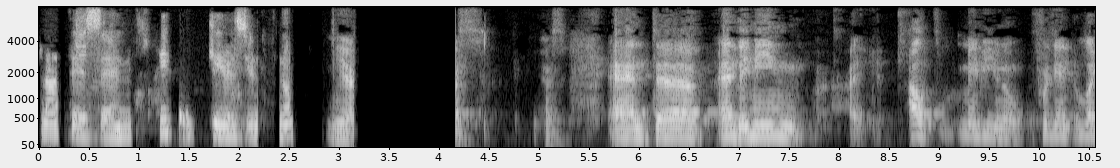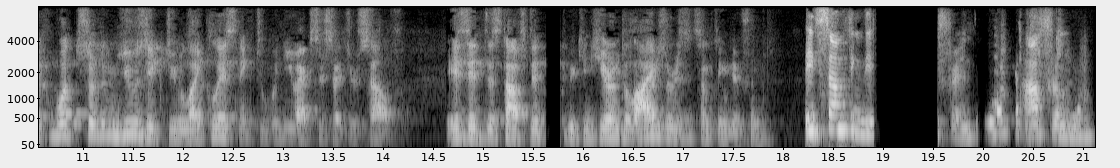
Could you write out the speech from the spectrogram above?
classes and different skills, you know. Yeah. Yes. Yes. And uh, and I mean, I, I'll maybe you know for the like, what sort of music do you like listening to when you exercise yourself? Is it the stuff that we can hear on the lives, or is it something different? It's something different, like Afro.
